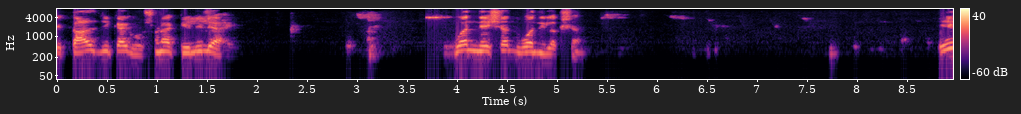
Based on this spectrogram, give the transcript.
जे काल जी काय घोषणा केलेली आहे वन नेशन वन इलेक्शन. हे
